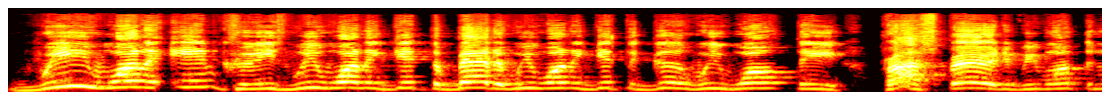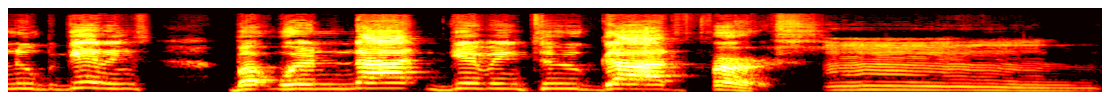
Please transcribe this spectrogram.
We want to increase. We want to get the better. We want to get the good. We want the prosperity. We want the new beginnings, but we're not giving to God first. Mm.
